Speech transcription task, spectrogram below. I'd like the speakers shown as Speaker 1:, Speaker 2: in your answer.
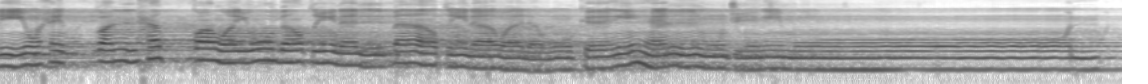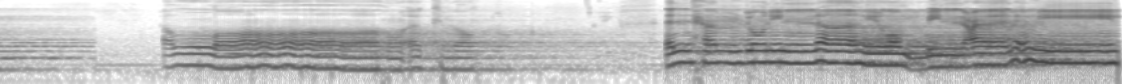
Speaker 1: ليحق الحق ويبطل الباطل ولو كره المجرمون. الله أكبر. الحمد لله رب العالمين.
